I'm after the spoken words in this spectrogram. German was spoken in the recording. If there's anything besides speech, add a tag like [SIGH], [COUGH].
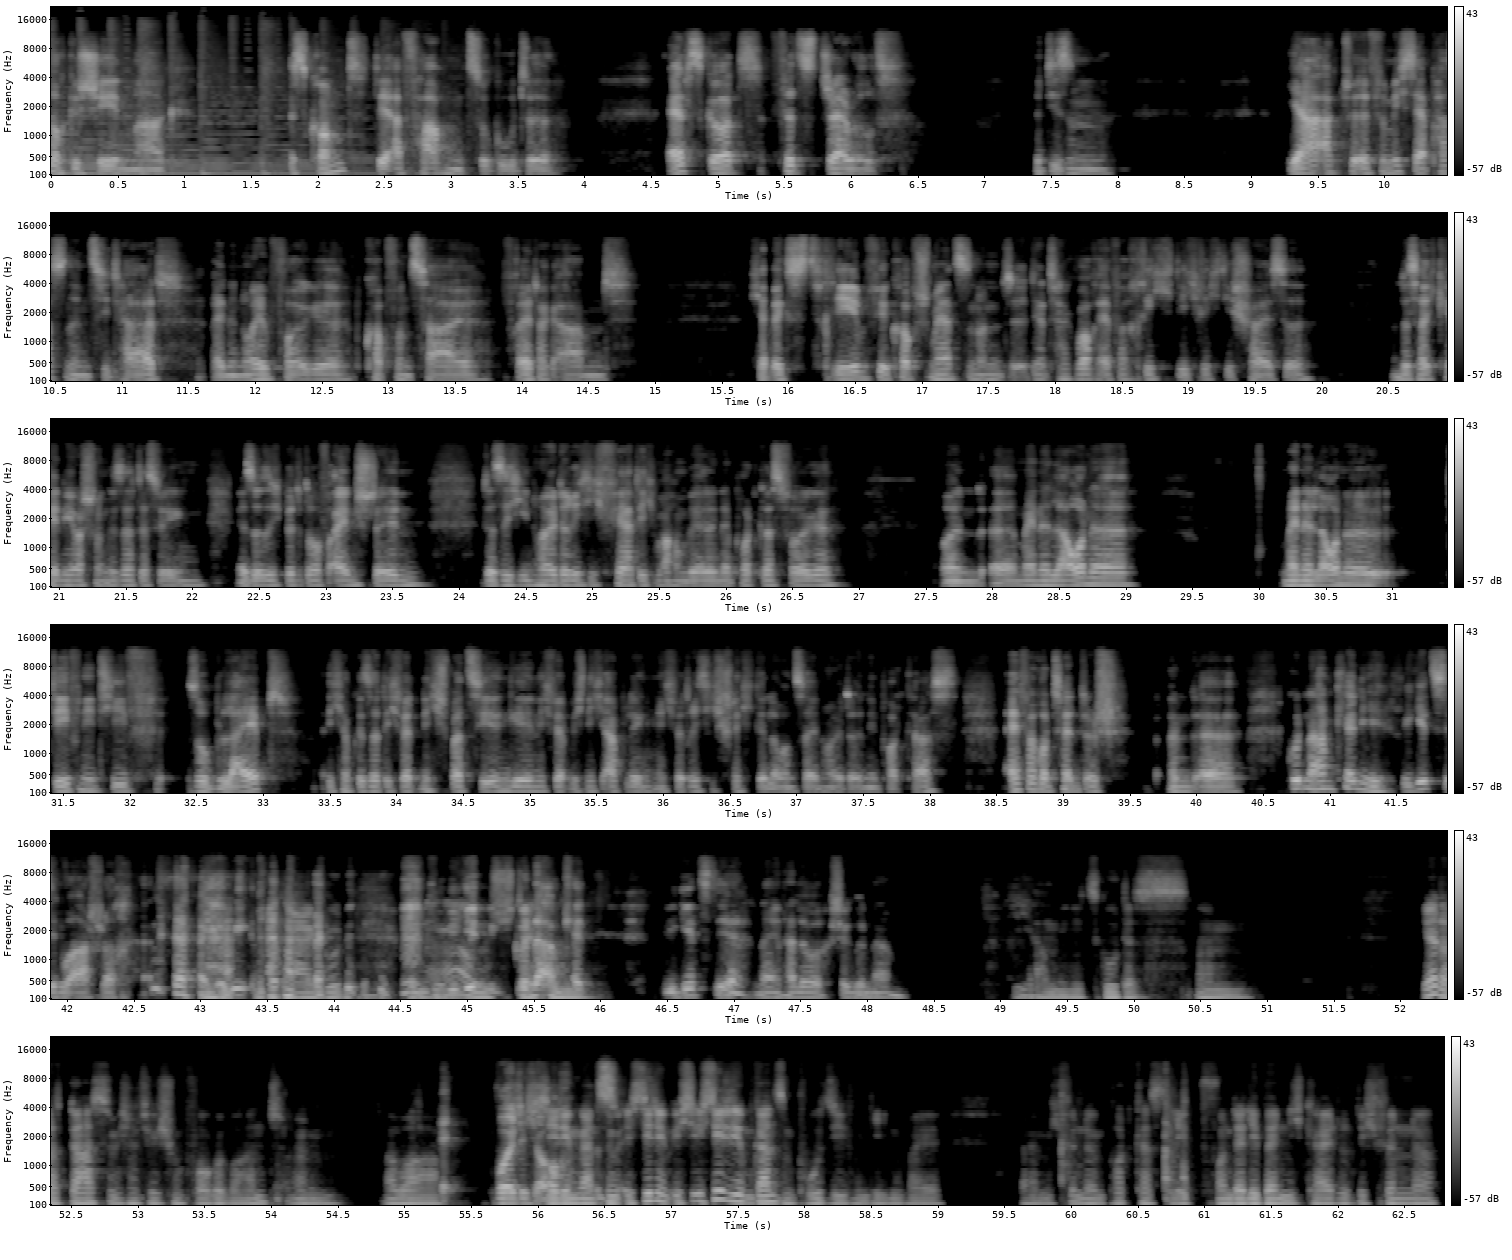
Auch geschehen mag, es kommt der Erfahrung zugute. F. Scott Fitzgerald mit diesem, ja, aktuell für mich sehr passenden Zitat. Eine neue Folge Kopf und Zahl, Freitagabend. Ich habe extrem viel Kopfschmerzen und der Tag war auch einfach richtig, richtig scheiße. Und das habe ich Kenny auch schon gesagt, deswegen, er soll sich bitte darauf einstellen, dass ich ihn heute richtig fertig machen werde in der Podcast-Folge. Und äh, meine Laune, meine Laune definitiv so bleibt. Ich habe gesagt, ich werde nicht spazieren gehen, ich werde mich nicht ablenken, ich werde richtig schlecht gelaunt sein heute in dem Podcast. Einfach authentisch. Und äh, guten Abend, Kenny. Wie geht's dir, du Arschloch? [LAUGHS] Wie, [LAUGHS] Gut, guten Abend, guten Abend. Kenny. Wie geht's dir? Nein, hallo, schönen guten Abend. Ja, mir geht's gut. Das, ähm, ja, da, da hast du mich natürlich schon vorgewarnt. Ähm, aber Äh, Wollte ich, ich auch. dem Ganzen, ich sehe dem, ich, ich sehe dem Ganzen positiv entgegen, weil ähm, ich finde, ein Podcast lebt von der Lebendigkeit und ich finde,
